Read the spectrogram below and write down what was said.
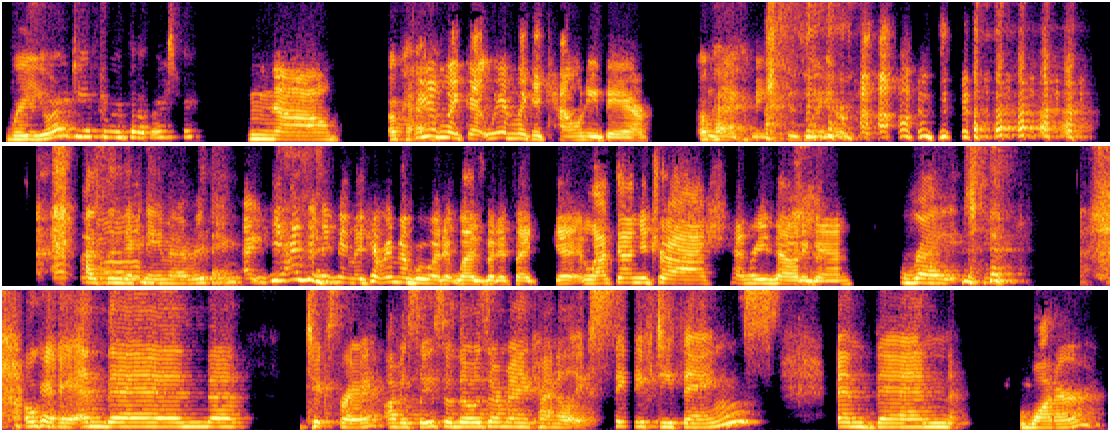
where you are, do you have to worry about bear spray? No. Okay. We have like a we have like a county bear. Okay. Who like makes his way around. has the um, nickname and everything. I, he has a nickname. I can't remember what it was, but it's like get, lock down your trash. Henry's out again. Right. Okay. And then uh, tick spray, obviously. So those are my kind of like safety things. And then water,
